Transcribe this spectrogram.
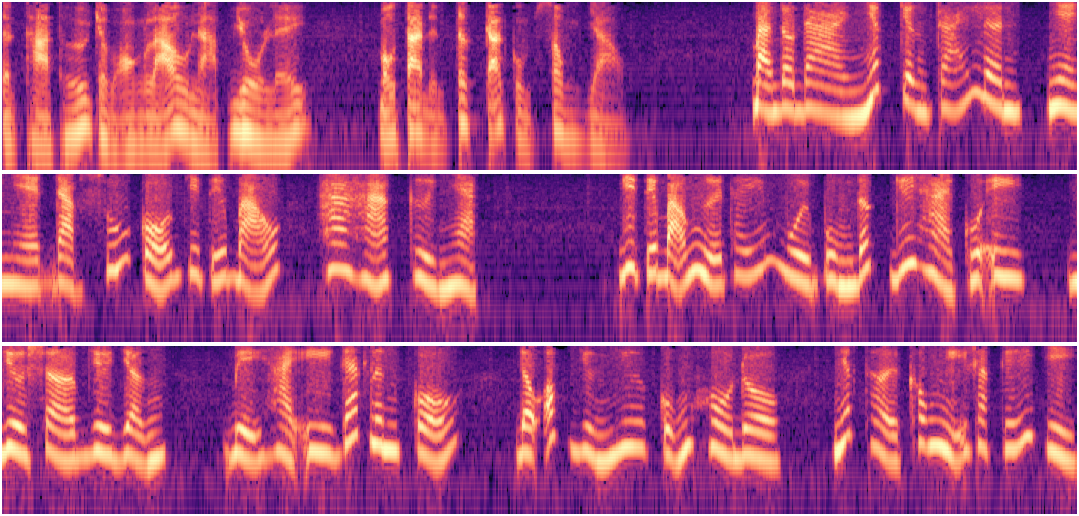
Xin tha thứ cho bọn lão nạp vô lễ. Bọn ta định tất cả cùng xông vào. Bạn đầu đà nhấc chân trái lên, nhẹ nhẹ đạp xuống cổ Di Tiểu Bảo, ha hả cười nhạt. Di Tiểu Bảo ngửi thấy mùi bùn đất dưới hài của y, vừa sợ vừa giận, bị hài y gác lên cổ, đầu óc dường như cũng hồ đồ, nhất thời không nghĩ ra kế gì.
